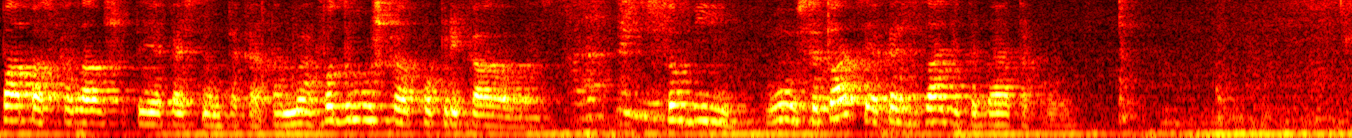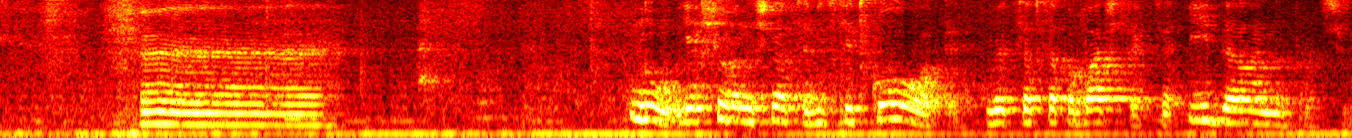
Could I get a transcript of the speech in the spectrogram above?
папа сказав, що ти якась там така, там моя подружка поприкалувалась. Собі. Ну, ситуація якась ззаді тебе атакує. Е, Ну, якщо ви почнете відслідковувати, ви це все побачите, як це ідеально працює.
